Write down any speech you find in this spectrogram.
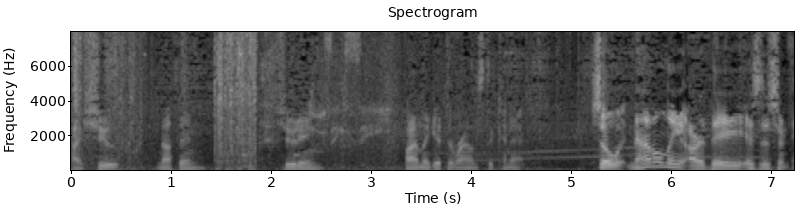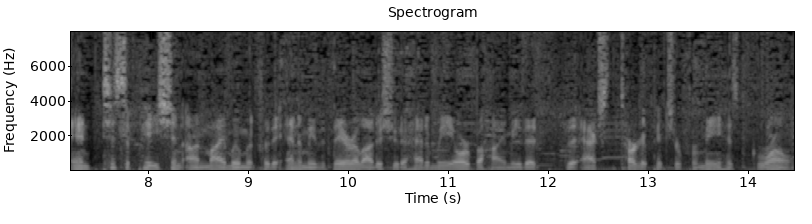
I shoot. Nothing. Shooting. Finally get the rounds to connect. So not only are they is this an anticipation on my movement for the enemy that they are allowed to shoot ahead of me or behind me that the actual target picture for me has grown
